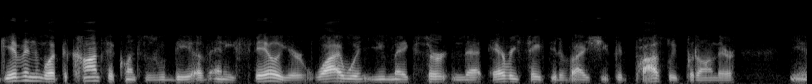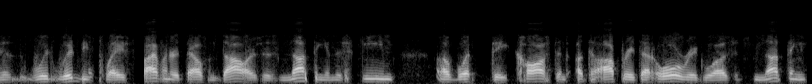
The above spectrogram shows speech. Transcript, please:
given what the consequences would be of any failure, why wouldn't you make certain that every safety device you could possibly put on there, you know, would would be placed? Five hundred thousand dollars is nothing in the scheme of what the cost and, uh, to operate that oil rig was. It's nothing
